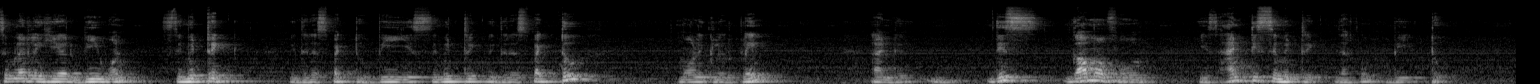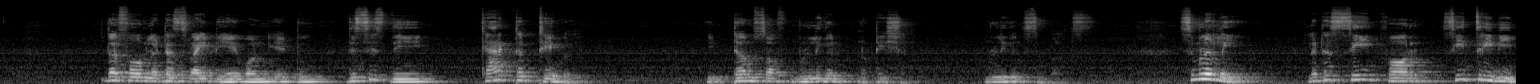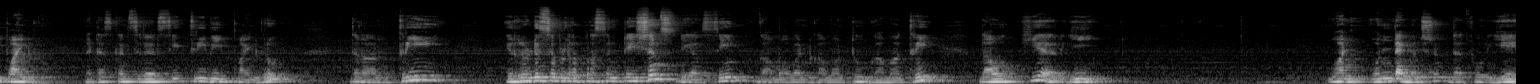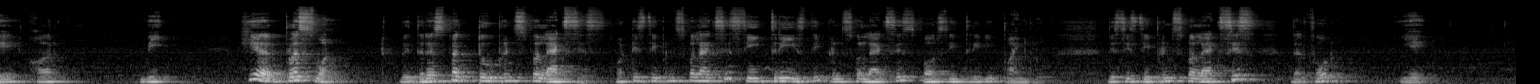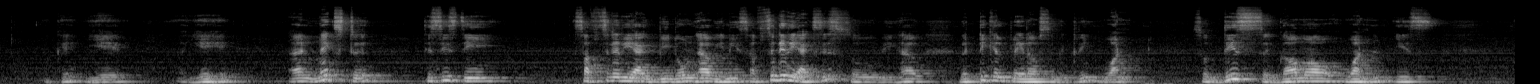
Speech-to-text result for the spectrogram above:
similarly here B1 symmetric with respect to B is symmetric with respect to molecular plane. And this gamma 4 is antisymmetric therefore B2 therefore let us write A1 A2 this is the character table in terms of Mulliken notation, Mulliken symbols. Similarly, let us see for C3V point group. Let us consider C3V point group. There are three irreducible representations. We have seen gamma 1, gamma 2, gamma 3. Now here E, one, one dimension, therefore A or B. Here plus 1 with respect to principal axis. What is the principal axis? C3 is the principal axis for C3V point group. This is the principal axis, therefore A. Okay, A, A. And next, this is the subsidiary, axis. we don't have any subsidiary axis, so we have vertical plane of symmetry 1. So this gamma 1 is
